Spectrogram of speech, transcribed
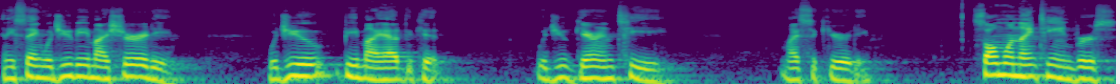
And he's saying, Would you be my surety? Would you be my advocate? Would you guarantee my security? Psalm 119, verse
